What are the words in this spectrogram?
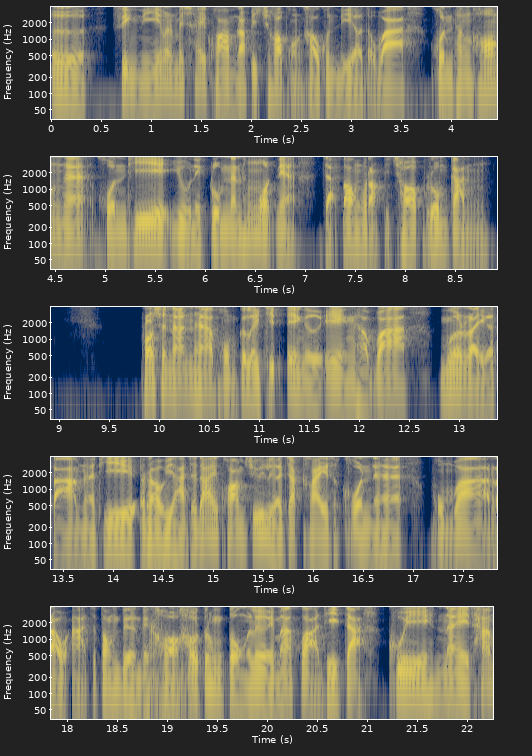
เออ สิ่งนี้มันไม่ใช่ความรับผิดชอบของเขาคนเดียว แต่ว่าคนทั้งห้องนะ คนที่อยู่ในกลุ่มนั้นทั้งหมดเนี่ยจะต้องรับผิดชอบร่วมกัน เพราะฉะนั้นนะฮะผมก็เลยคิดเองเออเองนะครับว่า เมื่อไหร่ก็ตามนะที่เราอยากจะได้ความช่วยเหลือจากใครสักคนนะฮะผมว่าเราอาจจะต้องเดินไปขอเขาตรงๆเลยมากกว่าที่จะคุยในท่าม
